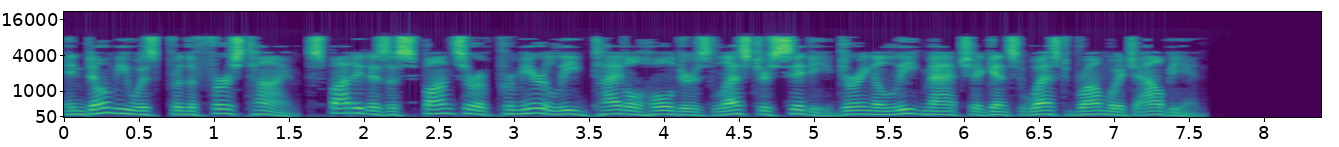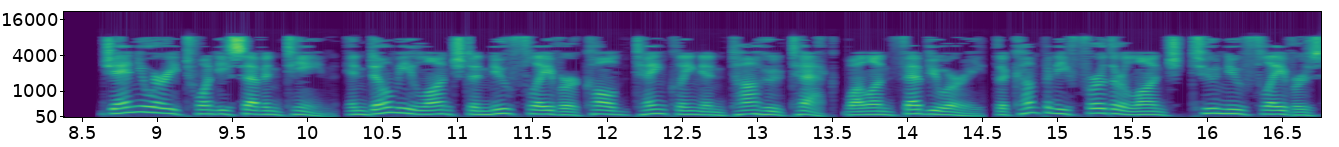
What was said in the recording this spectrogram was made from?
Indomie was, for the first time, spotted as a sponsor of Premier League title holders Leicester City during a league match against West Bromwich Albion. January 2017, Indomie launched a new flavor called Tengkleng and Tahu Tek, while on February, the company further launched two new flavors,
